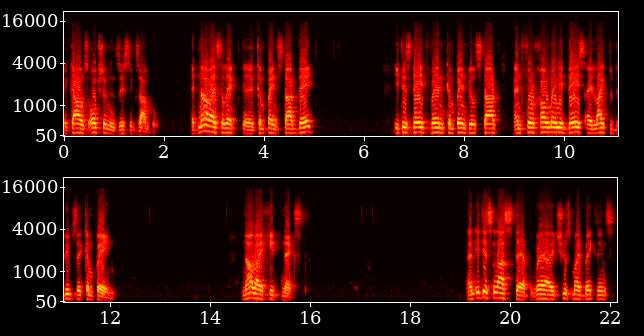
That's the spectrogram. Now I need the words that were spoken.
accounts option in this example. And now I select uh, campaign start date. It is date when campaign will start and for how many days I like to drip the campaign. Now I hit next. And it is last step where I choose my backlinks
